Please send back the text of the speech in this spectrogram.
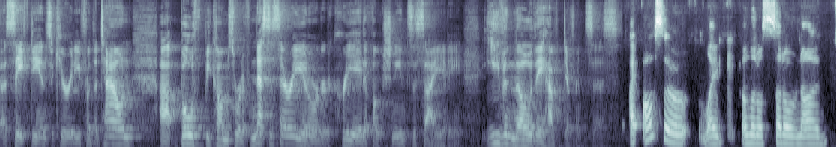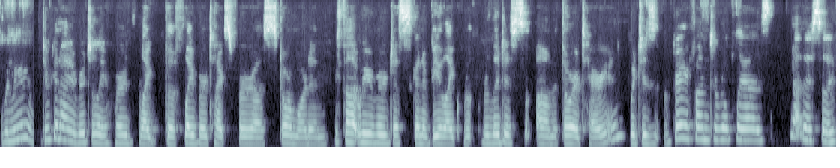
uh, safety and security for the town, uh, both become sort of necessary in order to create a functioning society, even though they have differences. I also like a little subtle nod. When we were, Duke and I originally heard like the flavor text for uh, Stormwarden, we thought we were just going to be like r- religious um, authoritarian, which is very fun to roleplay as. Not necessarily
